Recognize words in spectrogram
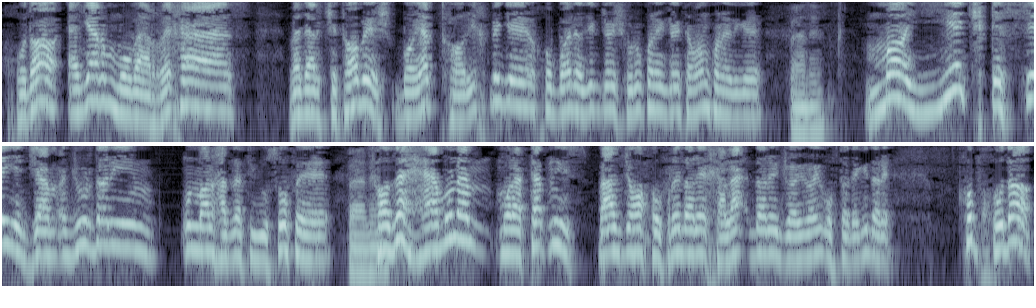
خدا اگر مورخ است و در کتابش باید تاریخ بگه. خب باید از یک جای شروع کنه یک جای تمام کنه دیگه. بله. ما یک قصه جمع جور داریم. اون مال حضرت یوسفه. بله. تازه همونم مرتب نیست. بعض جاها حفره داره خلع داره جایگاه افتادگی داره. خب خدا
